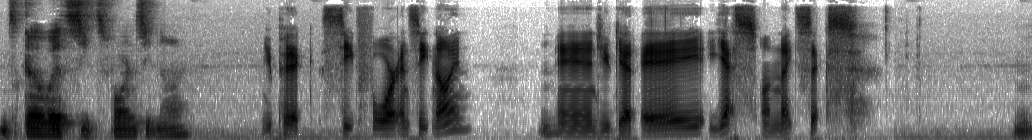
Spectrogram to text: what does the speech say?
let's go with seats four and seat nine. You pick seat four and seat 9 Mhm. and you get a yes on night six. Hmm,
